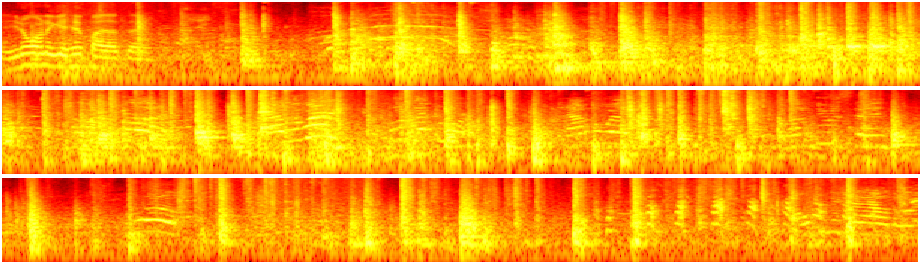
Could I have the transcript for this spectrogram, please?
you don't want to get hit by that thing. Out of the way! Close that door! Out of the way! Let him do his thing. Whoa! Open and get out of the way.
